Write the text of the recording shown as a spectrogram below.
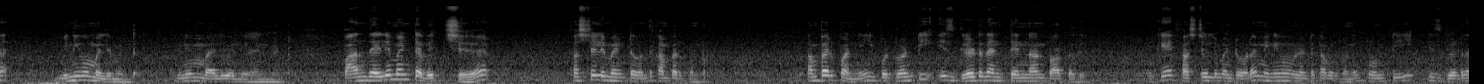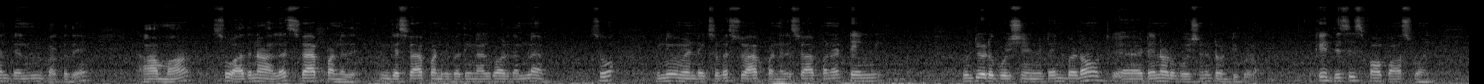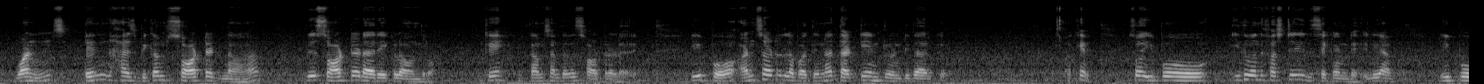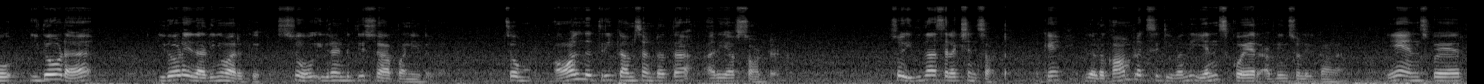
minimum element minimum value element இப்போ அந்த எலிமெண்ட்டை வச்சு ஃபஸ்ட் எலிமெண்ட்டை வந்து கம்பேர் பண்ணுறோம் கம்பேர் பண்ணி இப்போ டுவெண்ட்டி இஸ் கிரேட்டர் தேன் டென்னான்னு பார்க்குது. ஓகே ஃபஸ்ட் எலிமெண்ட்டோட மினிமம் எலிமெண்ட்டை கம்பேர் பண்ணி. டுவெண்ட்டி இஸ் கிரேட்டர் தேன் டென்னு பார்க்குது. ஆமாம் ஸோ அதனால் ஸ்வாப் பண்ணுது. இங்கே ஸ்வாப் பண்ணுது பார்த்தீங்கன்னா அல்காரிதமில் ஸோ மினிமம் இண்டெக்ஸோட ஸ்வாப் பண்ணுது. ஸ்வாப் பண்ணால் டென் டுவெண்ட்டியோட பொசிஷன் டென் படம் டென்னோட பொசிஷன் டுவெண்ட்டி படம். Okay this is for pass one once ten has become சார்ட்டட்னா இது சார்ட்டட் அரேக்குள்ளே வந்துடும் okay comes under sorted array இப்போது அன்சார்ட்டில் பார்த்தீங்கன்னா தேர்ட்டி அண்ட் டுவெண்ட்டி தான் இருக்குது ஓகே ஸோ இப்போது இது வந்து ஃபஸ்ட்டு இது செகண்டு இல்லையா? இப்போது இதோட இதோட இது அதிகமாக இருக்குது ஸோ இது ரெண்டுத்தையும் ஸ்வாப் பண்ணிடுது so all the three comes under the array of sorted so இதுதான் செலெக்ஷன் சார்ட் ஓகே இதோட காம்ப்ளெக்சிட்டி வந்து என் ஸ்கொயர் அப்படின்னு சொல்லியிருக்காங்க. ஏன் N square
